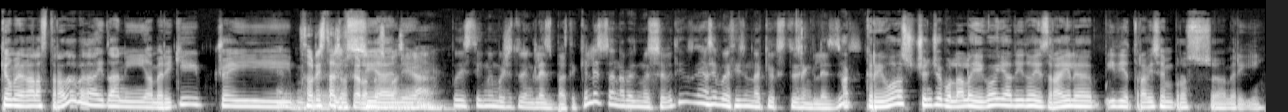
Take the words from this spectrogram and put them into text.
δύο μεγάλα στρατόπεδα, ήταν η Αμερική και η θωρείς τα η συμφέροντα Ρωσία, σου, είναι- βασικά. Που τη στιγμή που είσαι τους Εγγλέζους μπάσκετ και λες να παίζεις με τους Σοβιετικούς για να σε βοηθήσουν να πιέξεις τους Εγγλέζους. Ακριβώς και είναι και πολλά λογικό γιατί το Ισραήλ ε, ήδη τραβήσε προς Αμερική.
